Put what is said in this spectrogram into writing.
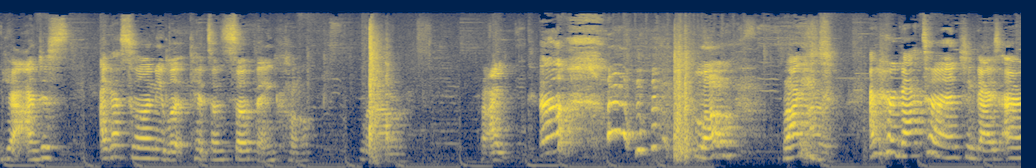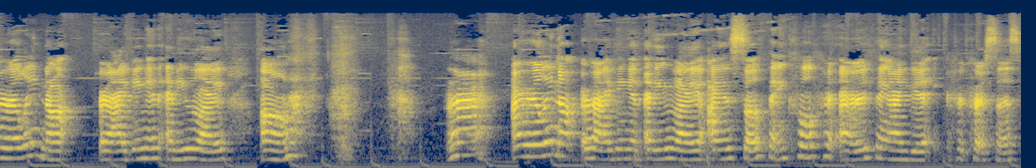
yeah, I just, I got so many lip kits. I'm so thankful. Wow. Right. Love. Right. I forgot to mention, guys, I'm really not ragging in any way. Um, I'm really not arriving in any way. I am so thankful for everything I get for Christmas.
